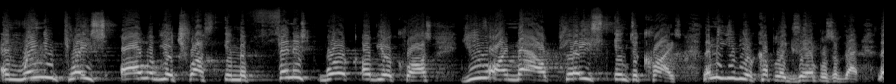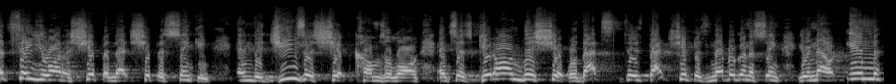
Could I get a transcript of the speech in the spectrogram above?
And when you place all of your trust in the finished work of your cross, you are now placed into Christ. Let me give you a couple examples of that. Let's say you're on a ship and that ship is sinking, and the Jesus ship comes along and says, Get on this ship. Well, that's, that ship is never going to sink. You're now in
